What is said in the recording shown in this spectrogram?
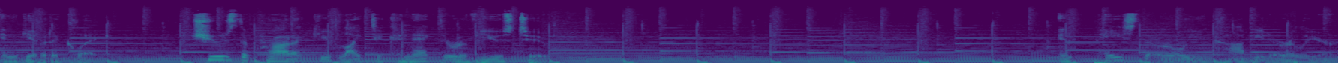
and give it a click. Choose the product you'd like to connect the reviews to. And paste the URL you copied earlier.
